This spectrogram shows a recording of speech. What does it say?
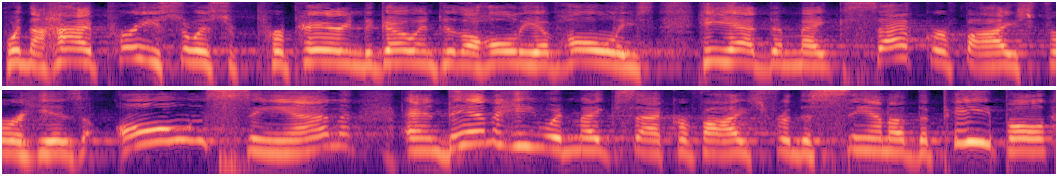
When the high priest was preparing to go into the Holy of Holies, he had to make sacrifice for his own sin, and then he would make sacrifice for the sin of the people,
